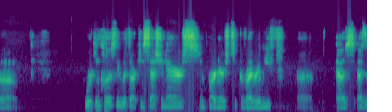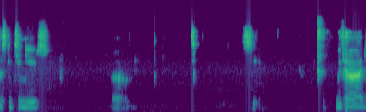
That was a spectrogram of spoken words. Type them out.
Uh, working closely with our concessionaires and partners to provide relief uh, as as this continues. Um, see. We've had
